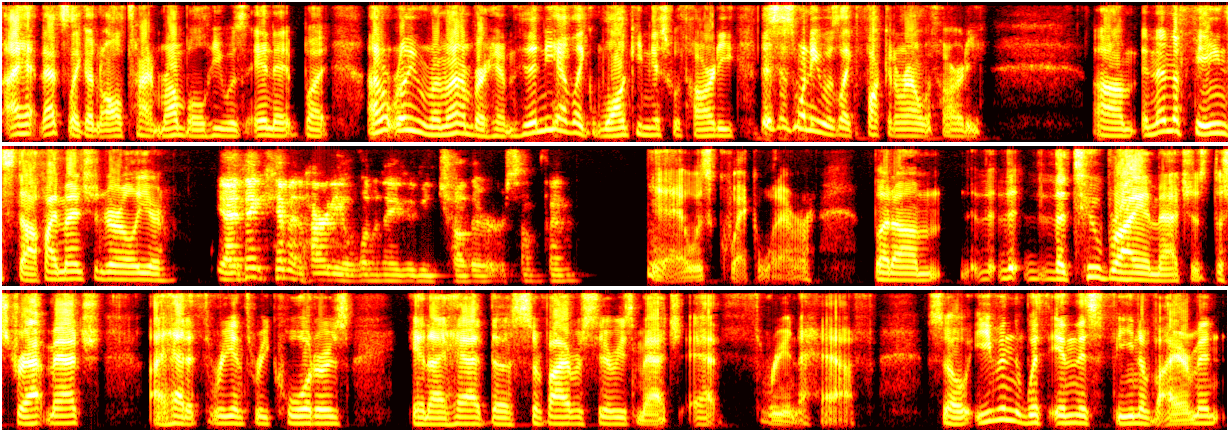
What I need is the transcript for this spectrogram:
I that's like an all-time Rumble. He was in it, but I don't really remember him. Didn't he have like wonkiness with Hardy? This is when he was like fucking around with Hardy. Um, and then the Fiend stuff I mentioned earlier. Yeah, I think him and Hardy eliminated each other or something. Yeah, it was quick, or whatever. But um, the, the two Bryan matches, the strap match, I had at three and three quarters, and I had the Survivor Series match at three and a half. So even within this Fiend environment,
